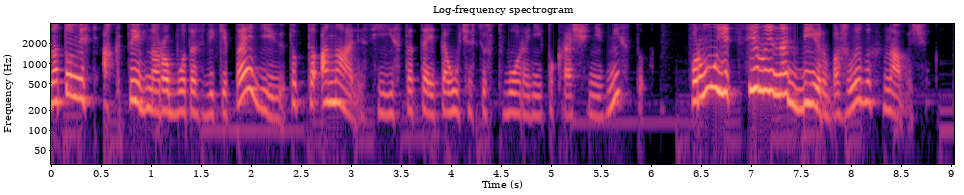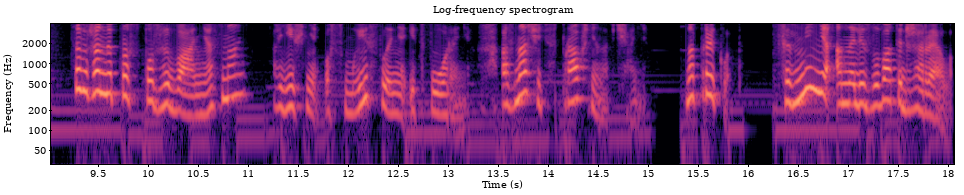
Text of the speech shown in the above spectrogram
Натомість активна робота з Вікіпедією, тобто аналіз її статей та участь у створенні і покращенні вмісту, формує цілий набір важливих навичок. Це вже не про споживання знань, а їхнє осмислення і творення, а значить справжнє навчання. Наприклад, це вміння аналізувати джерела.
